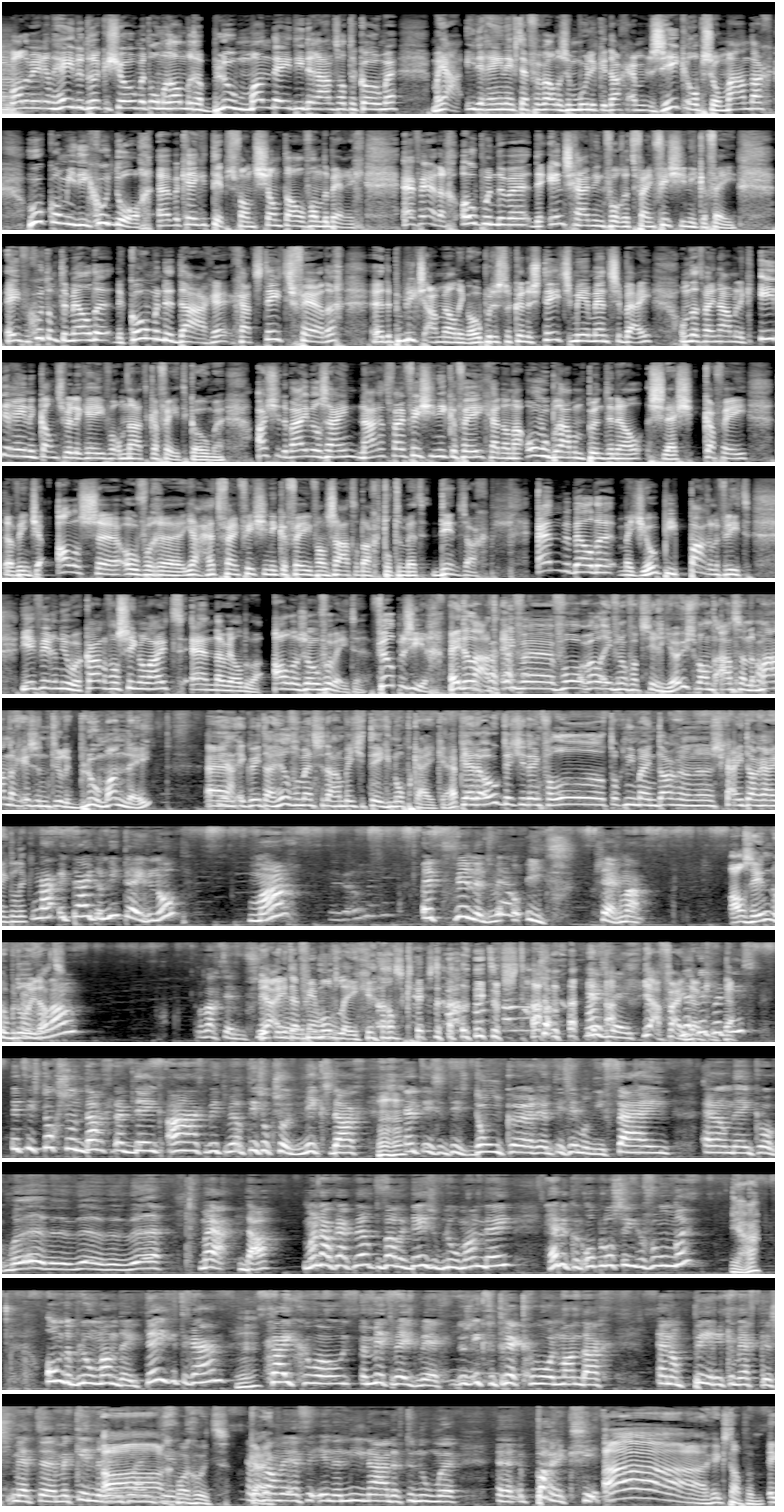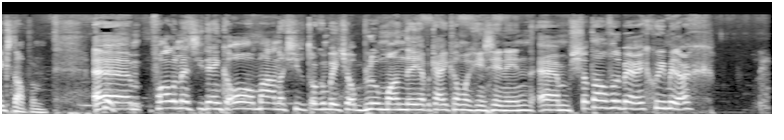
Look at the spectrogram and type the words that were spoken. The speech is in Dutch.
We hadden weer een hele drukke show met onder andere Blue Monday die eraan zat te komen. Maar ja, iedereen heeft even wel eens een moeilijke dag. En zeker op zo'n maandag. Hoe kom je die goed door? Eh, we kregen tips van Chantal van den Berg. En verder openden we de inschrijving voor het Fijn Visje Café. Even goed om te melden, de komende dagen gaat steeds verder eh, de publieksaanmelding open. Dus er kunnen steeds meer mensen bij. Omdat wij namelijk iedereen een kans willen geven om naar het café te komen. Als je erbij wil zijn, naar het Fijn Visje Café, ga dan naar omroepbrabant.nl slash café. Daar vind je alles eh, over eh, ja, het Fijn Visje Café van zaterdag tot en met dinsdag. En we belden met Jopie Parlevliet. Die heeft weer een nieuwe carnavalsingle uit en daar wilden we alles over weten. Veel plezier! Hey De Laat, even voor, wel even nog wat serieus, want aanstaande maandag is het natuurlijk Blue Monday. En Ja. ik weet dat heel veel mensen daar een beetje tegenop kijken. Heb jij dat ook? Dat je denkt van, oh, toch niet mijn dag, een, een scheiddag eigenlijk? Nou, ik kijk er niet tegenop. Maar ik vind het wel iets, zeg maar. Als in, hoe bedoel je dat? Wacht even. ik Ja, eet even je mond leeg, anders kun je het niet te verstaan. Zo, hij is leeg. Ja, fijn, dank je. het is? Het is toch zo'n dag dat ik denk, ah, weet je wel, het is ook zo'n niksdag. Mhm. En het is, het is donker en het is helemaal niet fijn. En dan denk ik ook, bleh, bleh, bleh, bleh, bleh. maar ja, dat. Maar nou ga ik wel toevallig deze Blue Monday, heb ik een oplossing gevonden. Ja. Om de Blue Monday tegen te gaan, Mhm. ga ik gewoon een midweek weg. Dus ik vertrek gewoon maandag en dan peer ik hem even met eh, mijn kinderen en kleinkind. maar goed. En dan gaan Kijk. we even in een niet nader te noemen eh, park zitten. Ah, ik snap hem. Ik snap hem. Ehm, voor alle mensen die denken, oh, maandag ziet het toch een beetje op Blue Monday. Heb ik eigenlijk allemaal geen zin in. Ehm Chantal van den Berg, goedemiddag.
